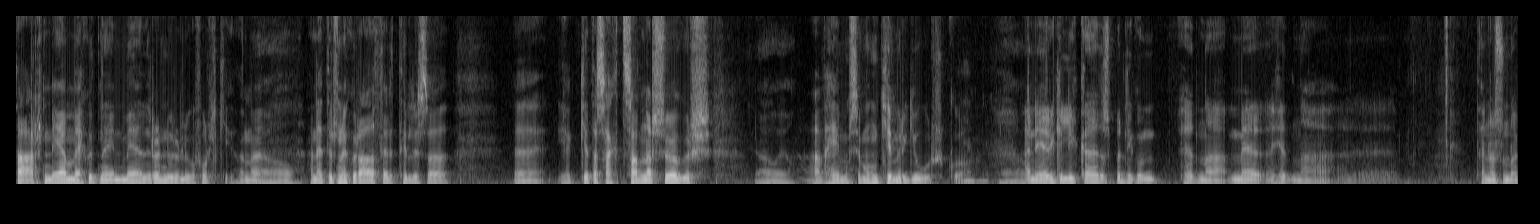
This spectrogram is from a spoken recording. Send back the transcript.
þar nema einhvern veginn með raunverulegu fólki þannig að þetta er svona einhver aðferð til þess að e, geta sagt sannar sögur já, já. af heim sem hún kemur ekki úr sko. En er ekki líka þetta spurningum hérna, með hérna þennan svona,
